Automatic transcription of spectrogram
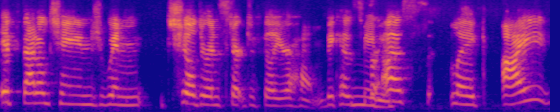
If that'll change when children start to fill your home because Maybe. for us, like I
